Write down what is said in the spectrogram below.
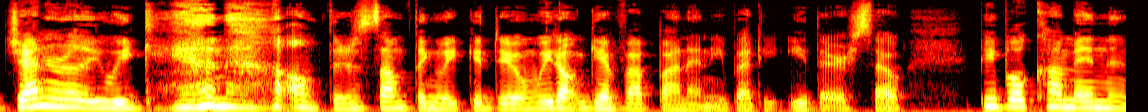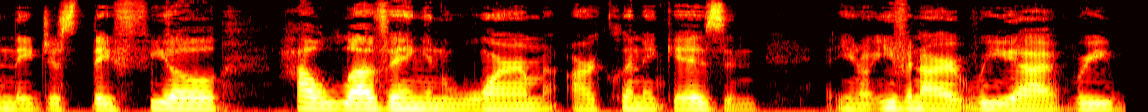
generally we can help. There's something we could do, and we don't give up on anybody either. So, people come in and they just they feel how loving and warm our clinic is, and you know, even our we uh, we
